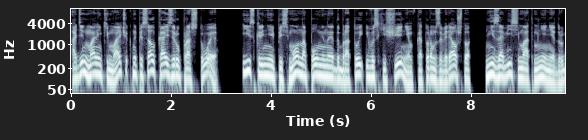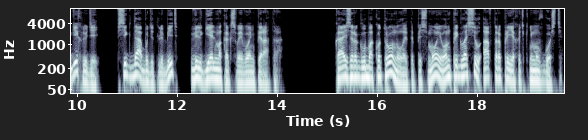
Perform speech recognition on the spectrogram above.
один маленький мальчик написал кайзеру простое, искреннее письмо, наполненное добротой и восхищением, в котором заверял, что независимо от мнения других людей, всегда будет любить Вильгельма как своего императора. Кайзера глубоко тронуло это письмо, и он пригласил автора приехать к нему в гости.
